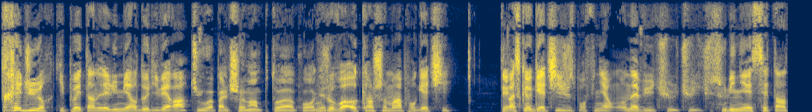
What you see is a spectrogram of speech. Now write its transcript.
très dur, qui peut éteindre les lumières d'Olivera, Tu vois pas le chemin, toi, pour je vois aucun chemin pour Gaethje. Parce que Gaethje, juste pour finir, on a vu, tu, tu- tu soulignais, c'est un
